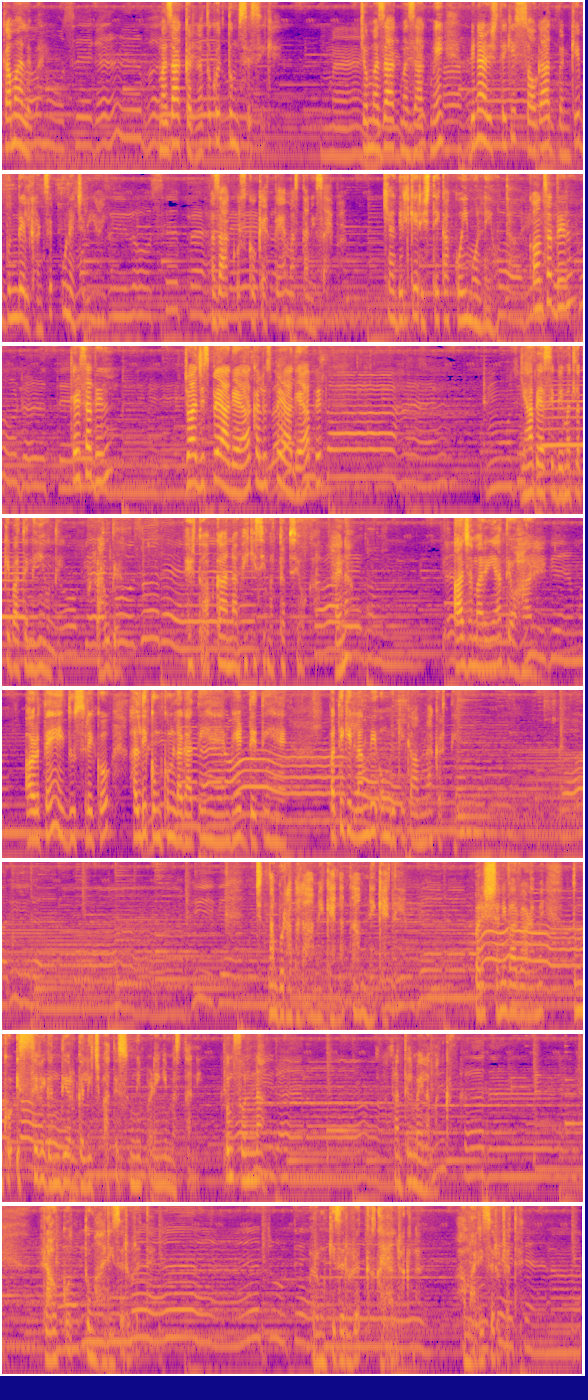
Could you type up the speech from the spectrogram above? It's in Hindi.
कमाल है भाई। मज़ाक करना तो कोई तुमसे सीखे। जो मज़ाक मज़ाक में बिना रिश्ते की सौगात बन के बुंदेलखंड से पुणे चली आई। मज़ाक उसको कहते हैं मस्तानी साहिबा। क्या दिल के रिश्ते का कोई मोल नहीं होता? कौन सा दिल? कैसा दिल? जो आज इस पे आ गया कल उस पे आ गया फिर? यहाँ पे ऐसी बेमतलब की बातें नहीं होती। राहुल देव फिर तो आपका आना भी किसी मतलब से होगा। है ना? आज हमारे यहाँ त्योहार है। औरतें एक दूसरे को हल्दी कुमकुम लगाती हैं, भेंट देती हैं, पति की लंबी उम्र की कामना करती हैं। जितना बुरा भला हमें कहना था, हमने कह दिया। पर इस शनिवार वाड़ा में तुमको इससे भी गंदी और गलीज बातें सुननी पड़ेंगी, मस्तानी। तुम सुनना, अपना दिल मैला मत कर राव को तुम्हारी ज़रूरत है। और उनकी ज़रूरत का ख्याल रखना हमारी ज़रूरत है।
